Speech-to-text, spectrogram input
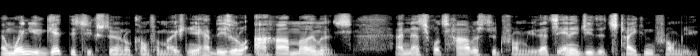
And when you get this external confirmation, you have these little aha moments. And that's what's harvested from you. That's energy that's taken from you.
